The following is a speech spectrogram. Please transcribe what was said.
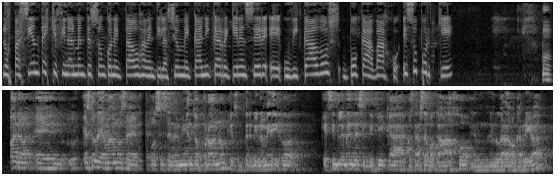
Los pacientes que finalmente son conectados a ventilación mecánica requieren ser eh, ubicados boca abajo. ¿Eso por qué? Bueno, eh, esto lo llamamos eh, posicionamiento prono, que es un término médico que simplemente significa acostarse boca abajo en, lugar de boca arriba.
